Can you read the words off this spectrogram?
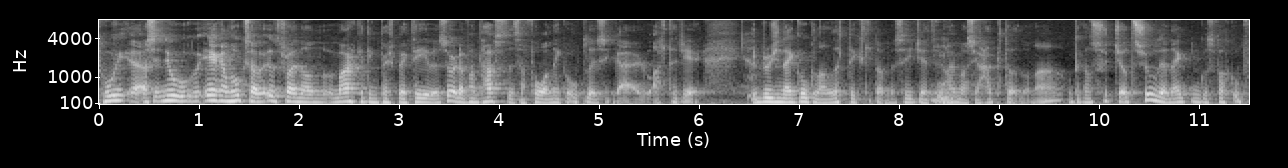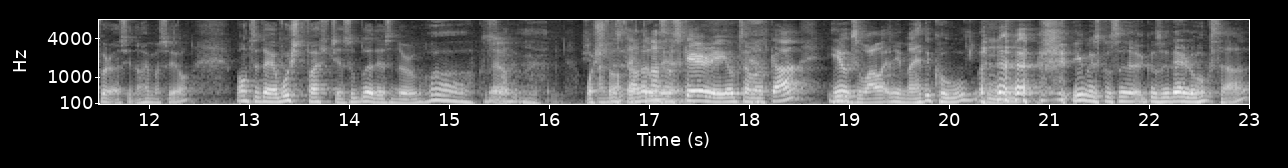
Tog, alltså, nu, jag kan också utifrån någon marketingperspektiv så är det fantastiskt att få några upplysningar och allt det där. Jag brukar när Google googlar analytics till dem och säger att jag har massor hacktölarna och det kan sucha otroligt när jag går folk uppföra sina hemma så jag. Och inte det jag visst fallet så blir det sån där, åh, så. Wash off. Det var nästan scary också vad ska. Jag också wow, men det är cool. Jag minns hur så hur så där också.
